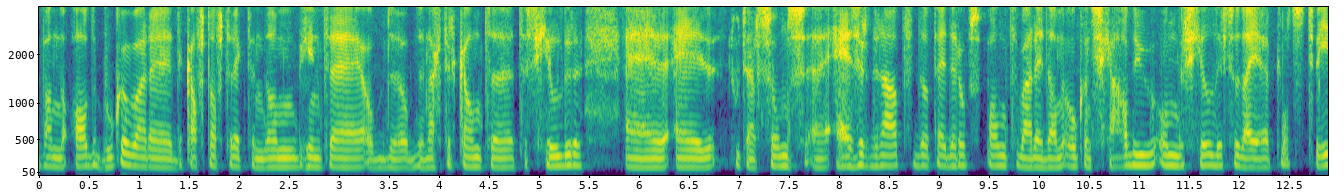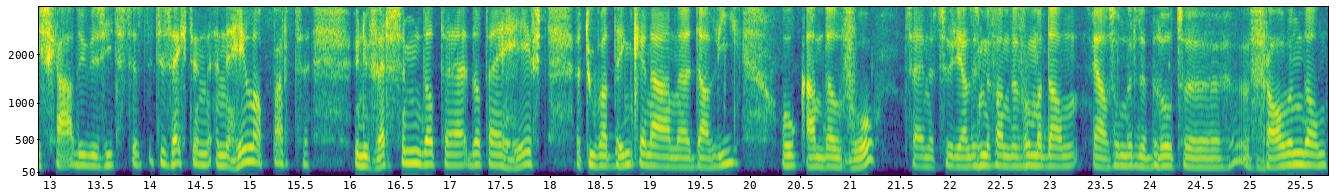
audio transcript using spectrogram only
van de oude boeken waar hij de kaft aftrekt en dan begint hij op de, op de achterkant te schilderen. Hij, hij, doet daar soms ijzerdraad dat hij erop spant, waar hij dan ook een schaduw onder schildert, zodat je plots twee schaduwen ziet. Het is echt een, een heel apart universum dat hij, dat hij heeft. Het doet wat denken aan uh, Dali, ook aan Delvaux. Het zijn het surrealisme van Delvaux, maar dan ja, zonder de blote vrouwen dan.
